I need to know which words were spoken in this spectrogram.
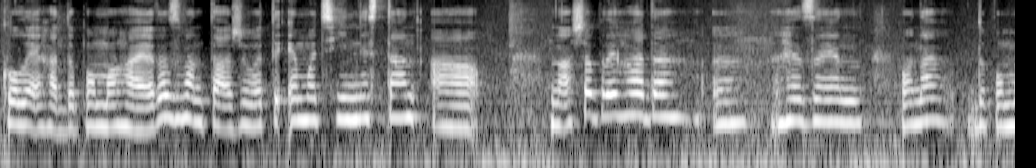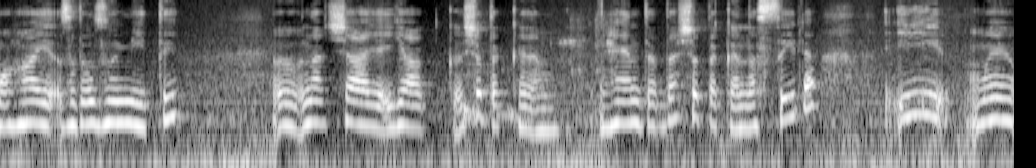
колега допомагає розвантажувати емоційний стан, а наша бригада е, ГЗН вона допомагає зрозуміти, е, навчає, як, що таке гендер, да, що таке насилля, і ми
